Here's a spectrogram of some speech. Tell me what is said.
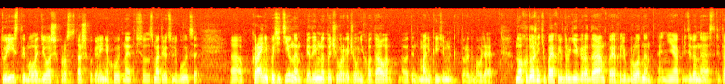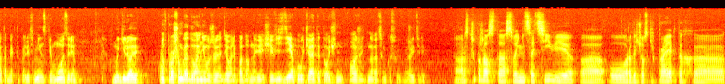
туристы, молодежь, просто старшее поколение ходят на это все, засматриваются, любуются. Э, крайне позитивно, это именно то, чего Рогачеву не хватало, вот это маленькая изюминка, которая добавляет. Ну а художники поехали в другие города, поехали в Гродно, они определенные стрит-арт-объекты появились в Минске, в Мозыре, в Могилеве. Ну, в прошлом году они уже делали подобные вещи. И везде получают это очень положительную оценку жителей. А, расскажи, пожалуйста, о своей инициативе, э, о рогачевских проектах, э,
